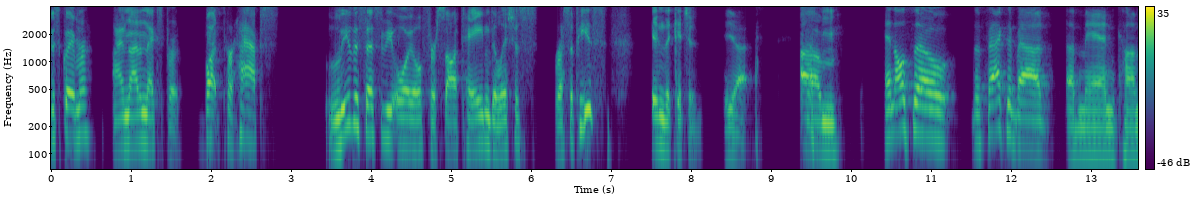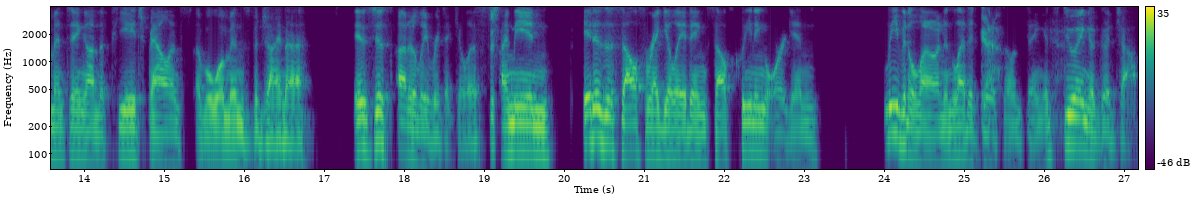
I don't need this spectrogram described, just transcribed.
disclaimer, I'm not an expert, but perhaps leave the sesame oil for sauteing delicious recipes in the kitchen. Yeah, Um, and also the fact about a man commenting on the pH balance of a woman's vagina is just utterly ridiculous. Just- I mean, it is a self-regulating, self-cleaning organ. Leave it alone and let it do Yeah. its own thing. It's Yeah. doing a good job.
